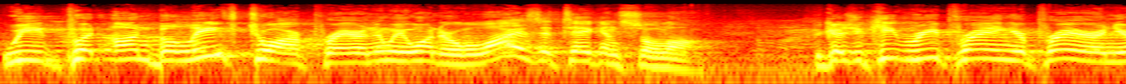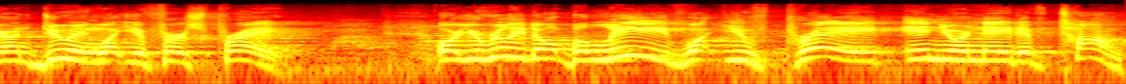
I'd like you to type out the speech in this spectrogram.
we put unbelief to our prayer and then we wonder, well, why is it taking so long? Because you keep repraying your prayer and you're undoing what you first prayed. Or you really don't believe what you've prayed in your native tongue.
